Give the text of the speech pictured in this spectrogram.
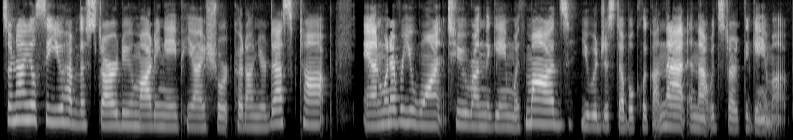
So now you'll see you have the Stardew Modding API shortcut on your desktop, and whenever you want to run the game with mods, you would just double click on that and that would start the game up.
